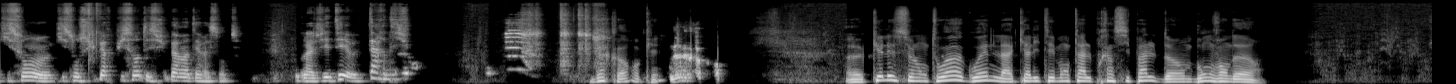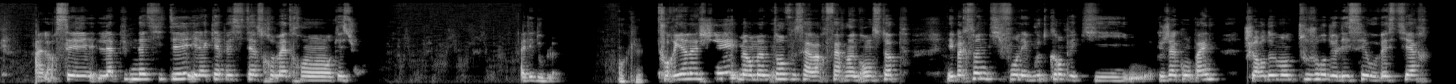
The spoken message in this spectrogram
qui sont qui sont super puissantes et super intéressantes. Donc là, j'ai été tardif D'accord, ok. Euh, quelle est selon toi, Gwen, la qualité mentale principale d'un bon vendeur? Alors, c'est la pugnacité et la capacité à se remettre en question. Elle est double. Ok. Faut rien lâcher, mais en même temps, faut savoir faire un grand stop. Les personnes qui font des bootcamps et qui que j'accompagne, je leur demande toujours de laisser au vestiaire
